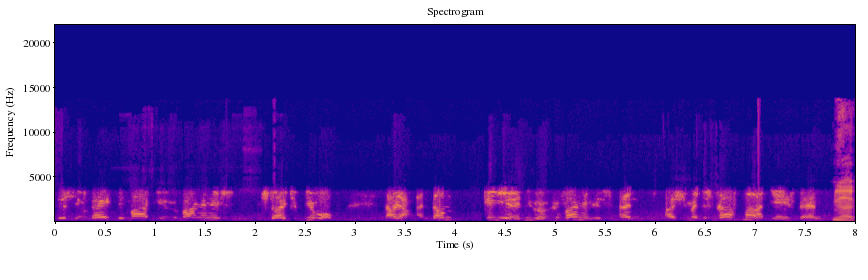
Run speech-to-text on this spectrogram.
Dus in feite maak je een gevangenis, sluit je opnieuw op. Nou ja, en dan creëer je een nieuwe gevangenis. En als je met de strafmaat niet eens bent, Nee.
